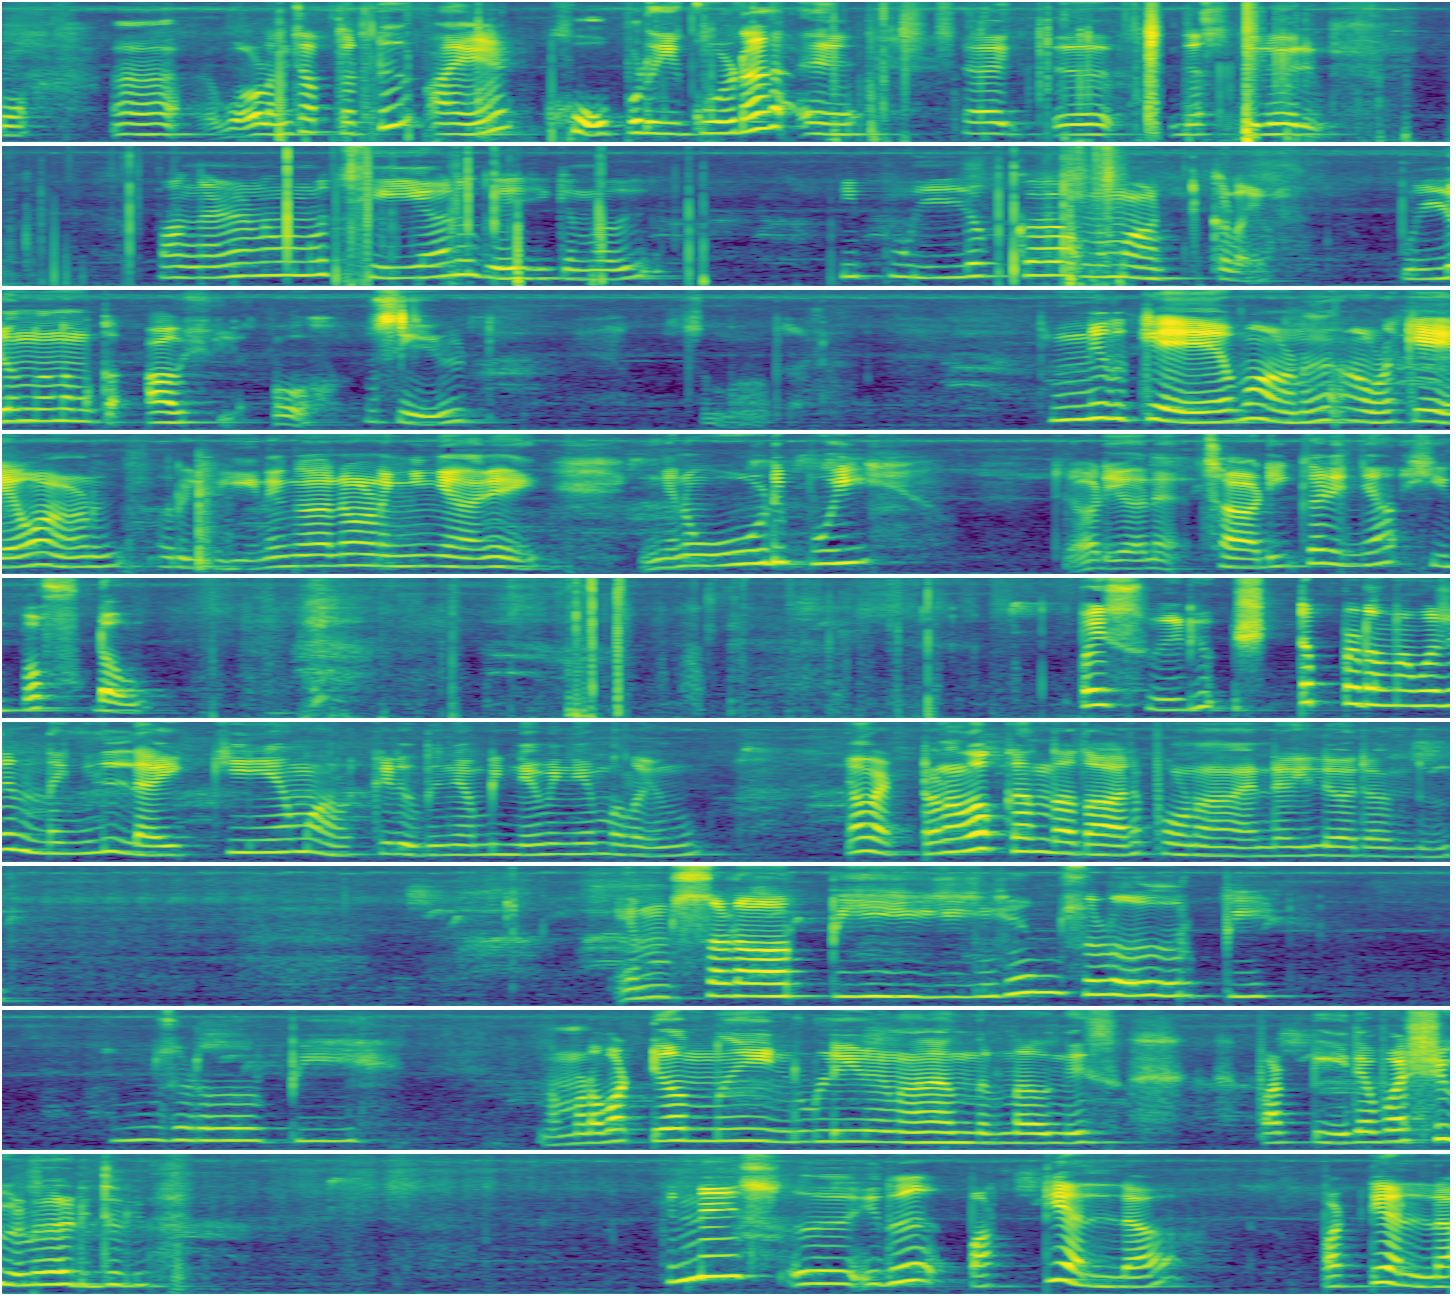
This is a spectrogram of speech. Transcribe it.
ഓളം ചത്തിട്ട് അയൻ കോപ്പിടി കൂടെ ജസ്റ്റിൽ വരും. അപ്പം അങ്ങനെയാണ് നമ്മൾ ചെയ്യാൻ ഉദ്ദേശിക്കുന്നത്. ഈ പുല്ലൊക്കെ ഒന്ന് മാറ്റിക്കളയാം. പുല്ലൊന്നും നമുക്ക് ആവശ്യമില്ല. ഓ സേവ് സമാധാനം. പിന്നെ ഇത് കേവാണ് അവിടെ കേവാണ് റിവീനെങ്ങാനാണെങ്കിൽ ഞാനേ ഇങ്ങനെ ഓടിപ്പോയി. ചാടിയാനെ ചാടിക്കഴിഞ്ഞാൽ ഹിപ്പ് ഓഫ് ഡൗൺ അപ്പോൾ ഈ വീഡിയോ ഇഷ്ടപ്പെടുന്നവരുണ്ടെങ്കിൽ ലൈക്ക് ചെയ്യാൻ മറക്കരുത്. ഞാൻ പിന്നെയും പിന്നെയും പറയുന്നു. ഞാൻ വെട്ടണതൊക്കെ എന്താ? താരെ പോണ? എന്റെ കയ്യിൽ വരാണ്ട് എംസഡാർ പി എംസഡാർ പി എംസഡാർ പി നമ്മുടെ പട്ടി വന്ന് ഇതിന്റെ ഉള്ളിൽ വീണാൻ എന്തുണ്ടാവും പട്ടീന്റെ പശുകൾ അടിച്ചത് പിന്നെ ഇത് പട്ടിയല്ല പട്ടിയല്ല.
